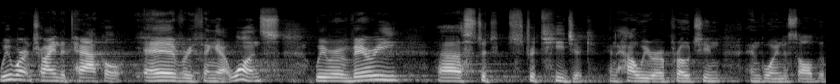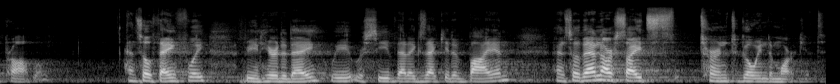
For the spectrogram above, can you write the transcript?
We weren't trying to tackle everything at once. We were very uh, st- strategic in how we were approaching and going to solve the problem. And so, thankfully, being here today, we received that executive buy in. And so then our sights turned to going to market.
